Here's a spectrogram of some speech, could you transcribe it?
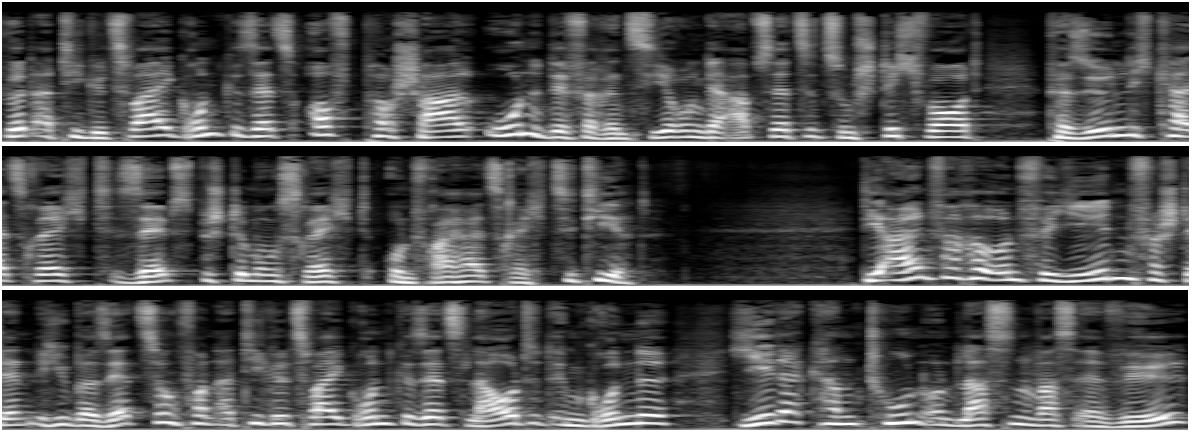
wird Artikel 2 Grundgesetz oft pauschal ohne Differenzierung der Absätze zum Stichwort Persönlichkeitsrecht, Selbstbestimmungsrecht und Freiheitsrecht zitiert. Die einfache und für jeden verständliche Übersetzung von Artikel 2 Grundgesetz lautet im Grunde, jeder kann tun und lassen, was er will,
